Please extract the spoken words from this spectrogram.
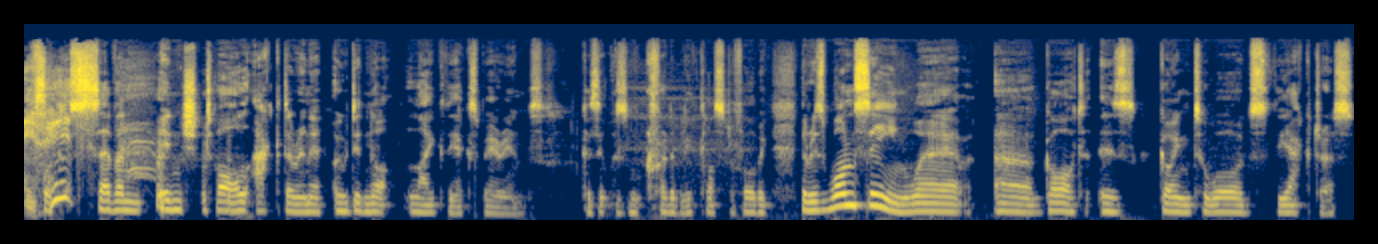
foot, seven inch tall actor in it who did not like the experience because it was incredibly claustrophobic. There is one scene where uh, Gort is going towards the actress,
